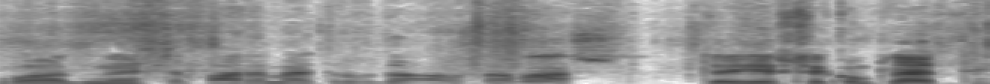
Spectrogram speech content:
Ładny. Jeszcze parę metrów do auta masz. Ty, jeszcze kompletny.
